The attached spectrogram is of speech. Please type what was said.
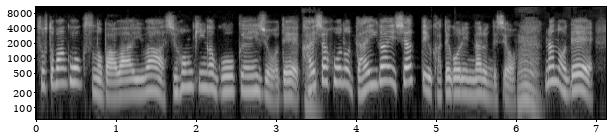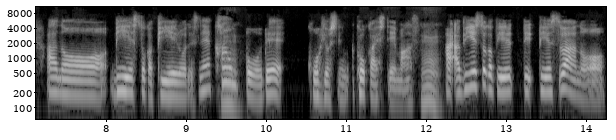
ソフトバンクホークスの場合は、資本金金が5億円以上で、会社法の大会社っていうカテゴリーになるんですよ。うん、なので、あの、BS とか PL をですね、官報で、公表して、公開しています。うん、はい、BS とか PS は、あの、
